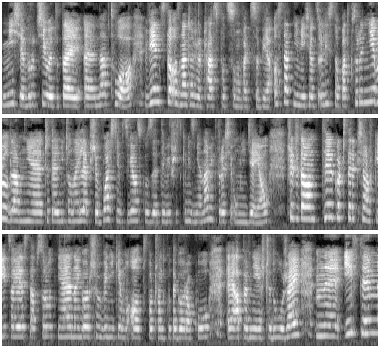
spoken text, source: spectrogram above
misie wróciły tutaj e, na tło, więc to oznacza, że czas podsumować sobie ostatni miesiąc, listopad, który nie był dla mnie czytelniczo najlepszy właśnie w związku z tymi wszystkimi zmianami, które się u mnie dzieją. Przeczytałam tylko cztery książki, co jest absolutnie najgorszym wynikiem od początku tego roku, e, a pewnie jeszcze dłużej. Mm, I w tym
